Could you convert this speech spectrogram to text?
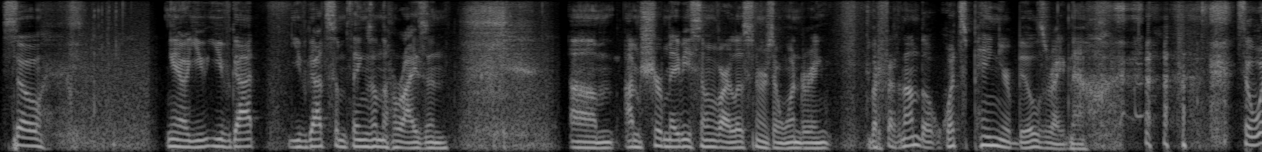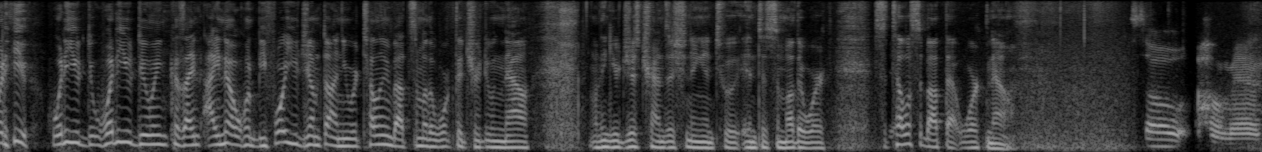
so, you know, you you've got you've got some things on the horizon. Um, I'm sure maybe some of our listeners are wondering, but Fernando, what's paying your bills right now? so what do you what do you do what are you doing? Because I I know when before you jumped on, you were telling me about some of the work that you're doing now. I think you're just transitioning into into some other work. So tell us about that work now. So, oh man,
